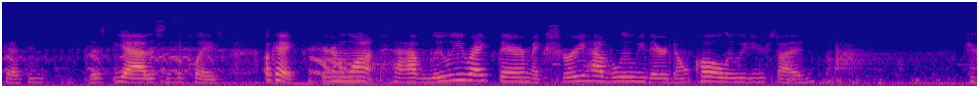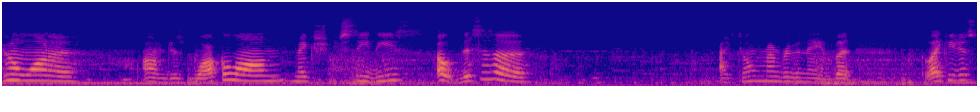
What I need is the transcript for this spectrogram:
Okay, I think this, yeah, this is the place. Okay, you're going to want to have Louie right there. Make sure you have Louie there. Don't call Louie to your side. You're going to want to um, just walk along. Make sure, see these, oh, this is a, I don't remember the name, but like you just,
